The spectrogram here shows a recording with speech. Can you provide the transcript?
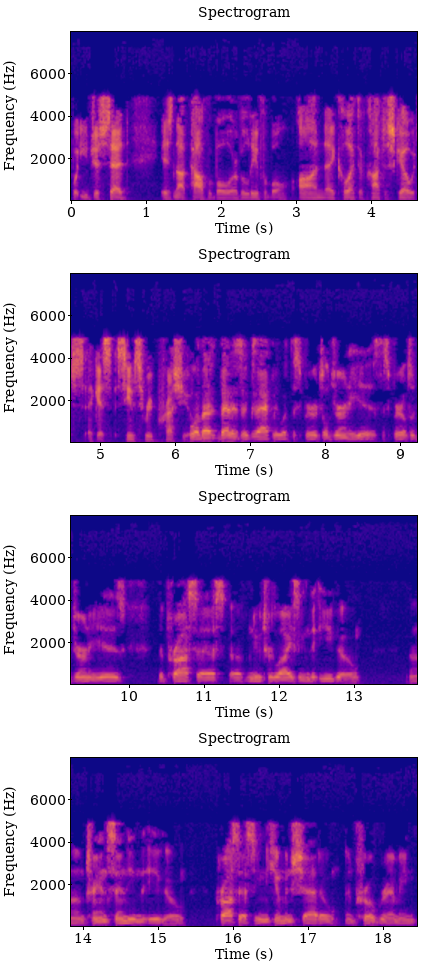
what you just said is not palpable or believable on a collective conscious scale, which I guess seems to repress you. Well, that that is exactly what the spiritual journey is. The spiritual journey is the process of neutralizing the ego, um, transcending the ego, processing human shadow and programming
